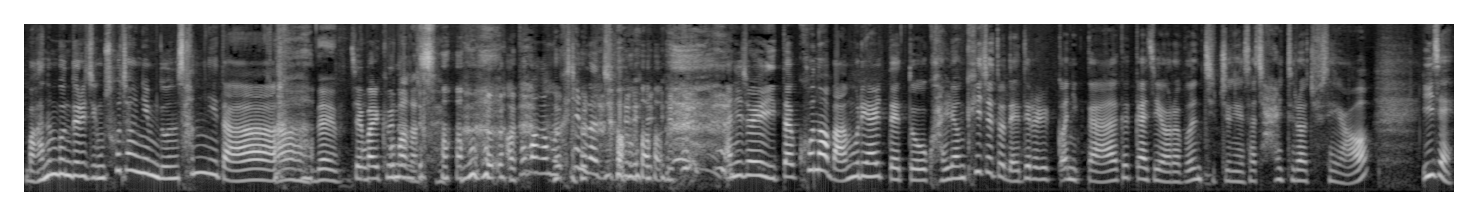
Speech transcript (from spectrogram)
많은 분들이 지금 소장님 눈 삽니다. 아, 네. 제발 그눈 좀. 아, 뽑아가면 큰일 나죠. 아니 저희 이따 코너 마무리할 때 또 관련 퀴즈도 내드릴 거니까 끝까지 여러분 집중해서 잘 들어주세요. 이제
